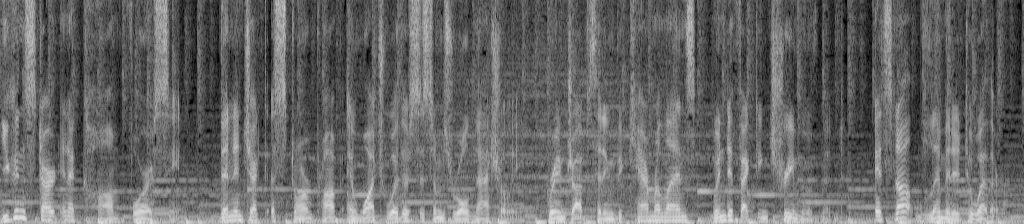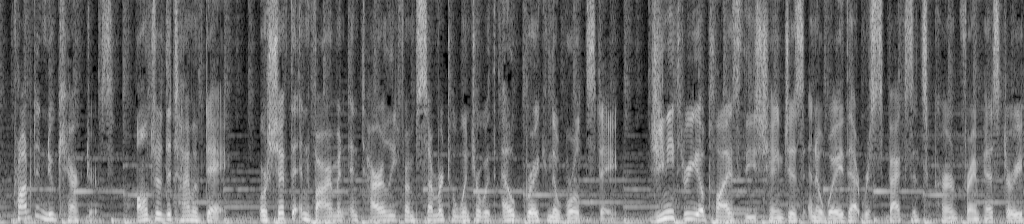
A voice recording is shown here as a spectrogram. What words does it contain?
You can start in a calm forest scene, then inject a storm prompt and watch weather systems roll naturally. Raindrops hitting the camera lens, wind affecting tree movement. It's not limited to weather. Prompt in new characters, alter the time of day, or shift the environment entirely from summer to winter without breaking the world state. Genie 3 applies these changes in a way that respects its current frame history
